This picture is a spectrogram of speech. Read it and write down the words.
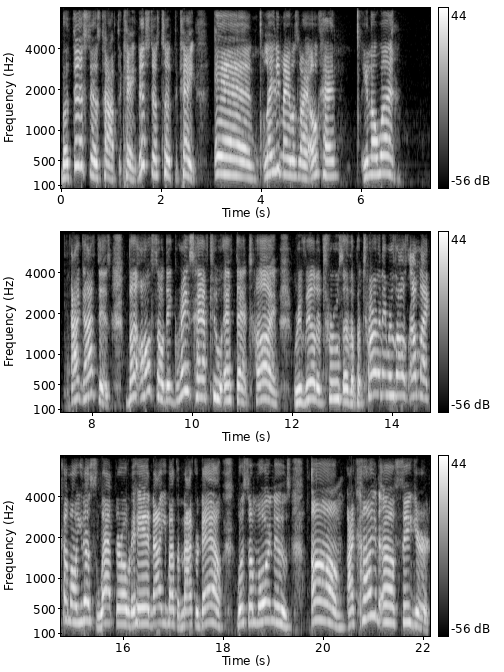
but this just topped the cake. This just took the cake. And Lady Mae was like, okay, you know what? I got this. But also, did Grace have to, at that time, reveal the truth of the paternity results? I'm like, come on, you just slapped her over the head. Now you about to knock her down with some more news. Um, I kind of figured,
